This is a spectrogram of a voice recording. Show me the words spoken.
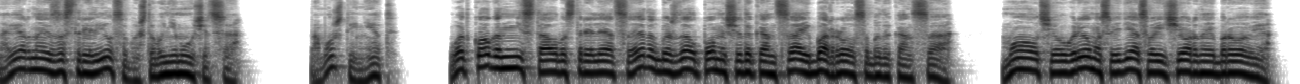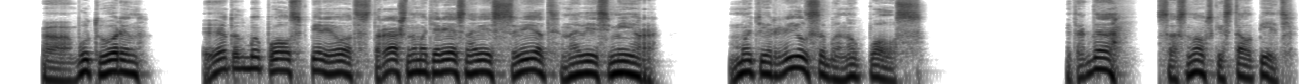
Наверное, застрелился бы, чтобы не мучиться. А может и нет. Вот Коган не стал бы стреляться, этот бы ждал помощи до конца и боролся бы до конца. Молча, угрюмо сведя свои черные брови. А Буторин? Этот бы полз вперед, страшно матерясь на весь свет, на весь мир. Матерился бы, но полз. И тогда Сосновский стал петь.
